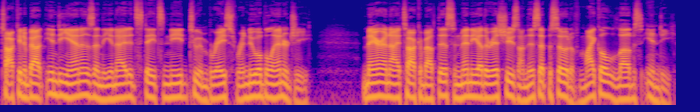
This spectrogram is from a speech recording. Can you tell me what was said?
talking about Indiana's and the United States' need to embrace renewable energy. Mayor and I talk about this and many other issues on this episode of Michael Loves Indy.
